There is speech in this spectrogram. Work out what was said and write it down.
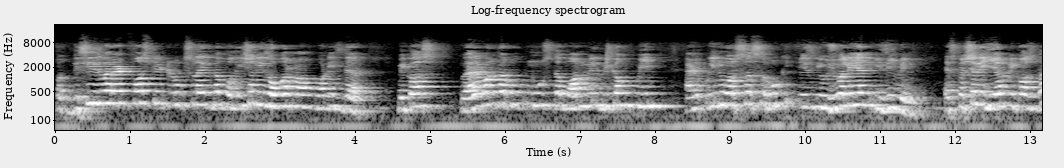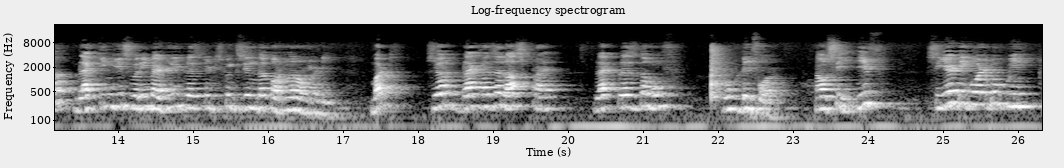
So this is where at first it looks like the position is over now. What is there? Because wherever the rook moves, the pawn will become queen, and queen versus rook is usually an easy win. Especially here because the black king is very badly placed, it's fixed in the corner already. But here black has a last try. Black plays the move rook d4. Now see, if c8 equal to queen,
